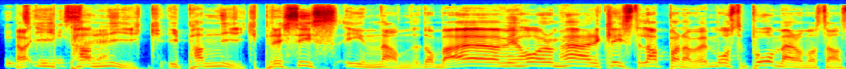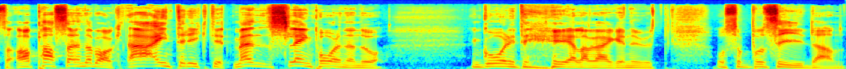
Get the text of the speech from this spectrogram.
Ja, i missa det. panik, i panik, precis innan. De bara, äh, vi har de här klisterlapparna, vi måste på med dem någonstans. Ja, passar den där bak? Nej, inte riktigt, men släng på den ändå. Den går inte hela vägen ut. Och så på sidan.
